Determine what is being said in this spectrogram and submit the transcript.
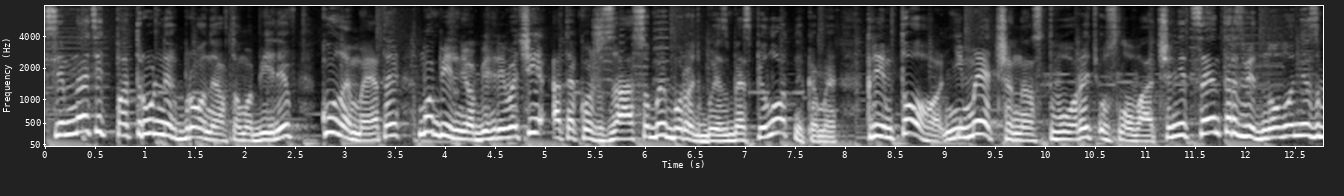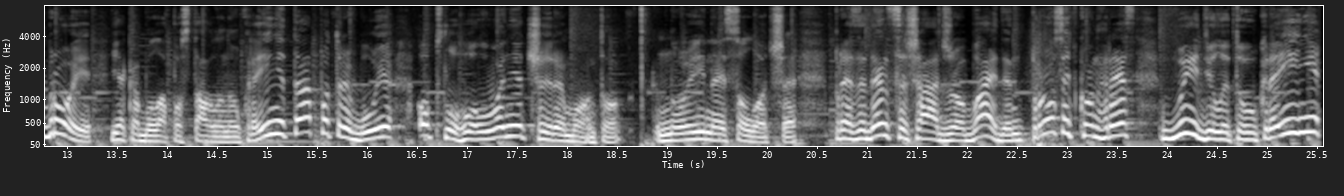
17 патрульних бронеавтомобілів, кулемети, мобільні обігрівачі, а також засоби боротьби з безпілотниками. Крім того, Німеччина створить у Словаччині центр з відновлення зброї, яка була поставлена Україні та потребує обслуговування чи ремонту. Ну і найсолодше. Президент США Джо Байден просить Конгрес виділити Україні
